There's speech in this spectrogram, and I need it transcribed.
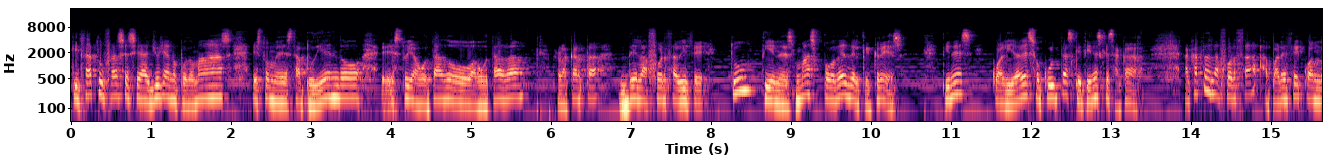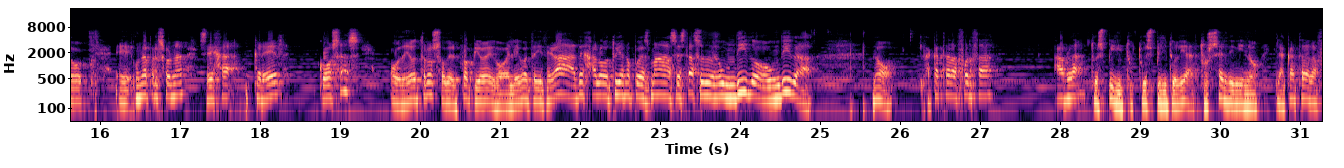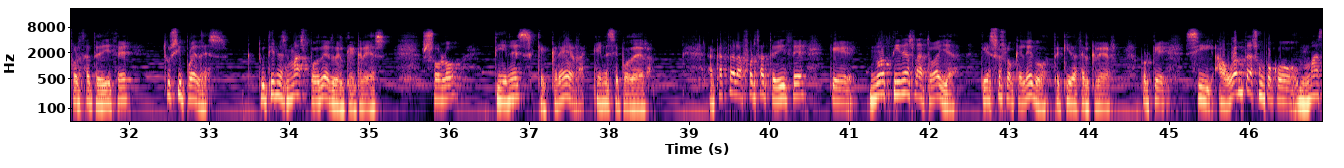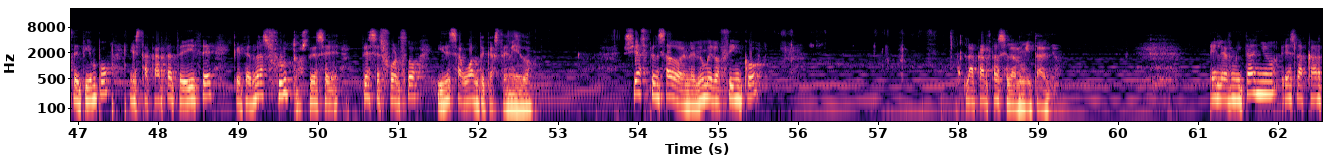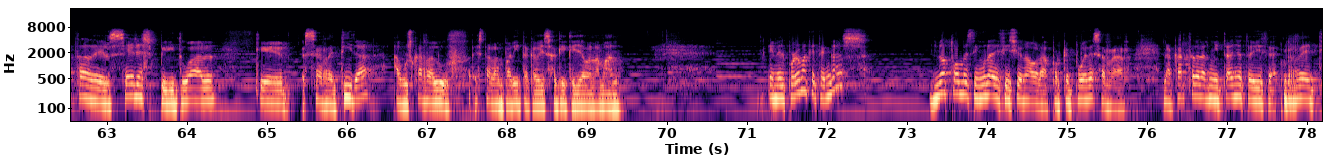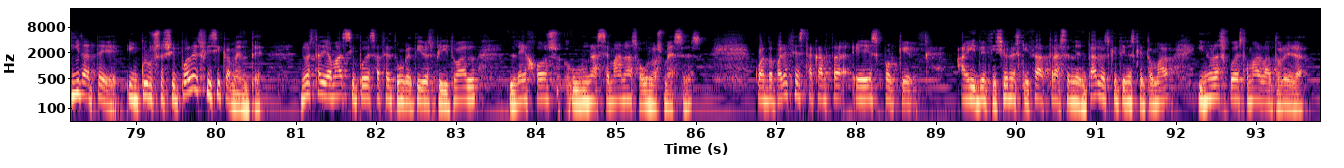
Quizá tu frase sea yo ya no puedo más, esto me está pudiendo, estoy agotado o agotada, pero la carta de la fuerza dice tú tienes más poder del que crees. Tienes cualidades ocultas que tienes que sacar. La carta de la fuerza aparece cuando eh, una persona se deja creer cosas o de otros o del propio ego. El ego te dice, ah, déjalo, tú ya no puedes más, estás hundido hundida. No, la carta de la fuerza habla tu espíritu, tu espiritualidad, tu ser divino. Y la carta de la fuerza te dice, tú sí puedes, tú tienes más poder del que crees. Solo tienes que creer en ese poder. La carta de la fuerza te dice que no tires la toalla, que eso es lo que el ego te quiere hacer creer. Porque si aguantas un poco más de tiempo, esta carta te dice que tendrás frutos de ese, de ese esfuerzo y de ese aguante que has tenido. Si has pensado en el número 5, la carta es el ermitaño. El ermitaño es la carta del ser espiritual que se retira a buscar la luz, esta lamparita que veis aquí que lleva en la mano. En el problema que tengas, no tomes ninguna decisión ahora porque puedes errar. La carta del ermitaño te dice, retírate, incluso si puedes físicamente. No estaría mal si puedes hacerte un retiro espiritual lejos unas semanas o unos meses. Cuando aparece esta carta es porque hay decisiones quizá trascendentales que tienes que tomar y no las puedes tomar a la torera.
